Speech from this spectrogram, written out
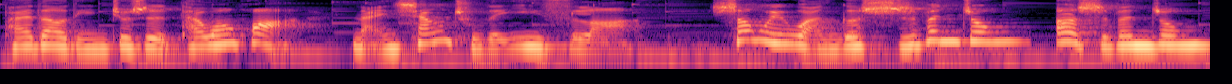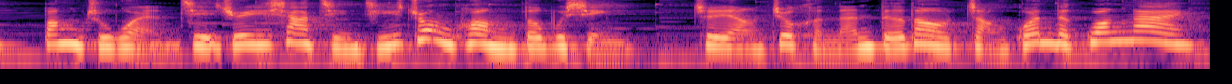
拍到钉就是台湾话难相处的意思啦。稍微晚个十分钟、二十分钟，帮主管解决一下紧急状况都不行，这样就很难得到长官的关爱。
